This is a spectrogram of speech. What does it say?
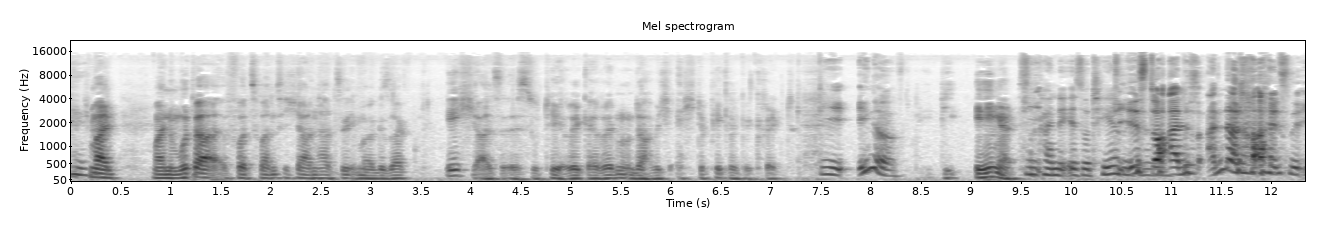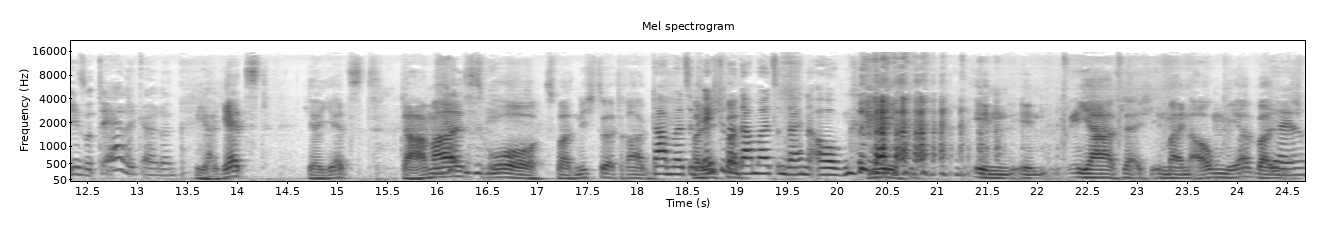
Ich meine, meine Mutter vor 20 Jahren hat sie immer gesagt, ich als Esoterikerin, und da habe ich echte Pickel gekriegt. Die Inge, Die Inge. Ist doch keine Esoterik. die ist doch alles andere als eine Esoterikerin. Ja, jetzt. Ja, jetzt. Damals, oh, es war nicht zu ertragen. Damals in Weil echt oder war- damals in deinen Augen? Nee, in, in, ja, vielleicht in meinen Augen mehr, weil Ja, ja.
